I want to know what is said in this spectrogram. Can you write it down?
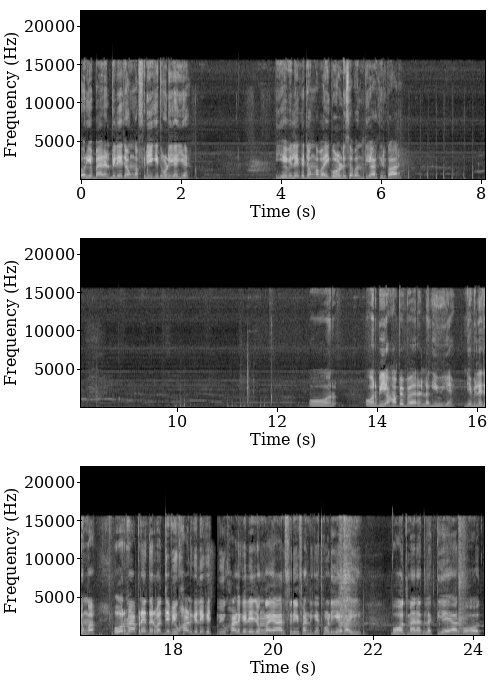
और ये बैरल भी ले जाऊँगा फ्री की थोड़ी है ये। ये भी लेके जाऊँगा भाई गोल्ड से बनती है आखिरकार। और और भी यहाँ पे बैरल लगी हुई है, ये भी ले जाऊँगा। और मैं अपने दरवाजे भी उखाड़ के लेके, भी उखाड़ के ले जाऊँगा यार फ्री फंड के थोड़ी है भाई। बहुत मेहनत लगती है यार, बहुत।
